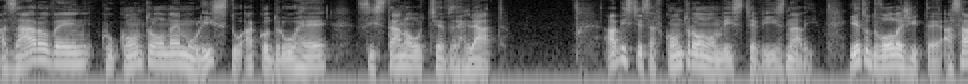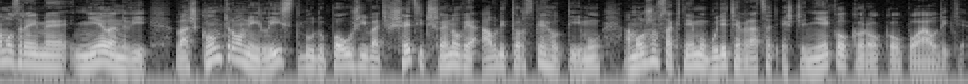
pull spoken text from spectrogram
a zároveň ku kontrolnému listu ako druhé si stanovte vzhľad aby ste sa v kontrolnom liste význali. Je to dôležité a samozrejme nie len vy. Váš kontrolný list budú používať všetci členovia auditorského týmu a možno sa k nemu budete vracať ešte niekoľko rokov po audite.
